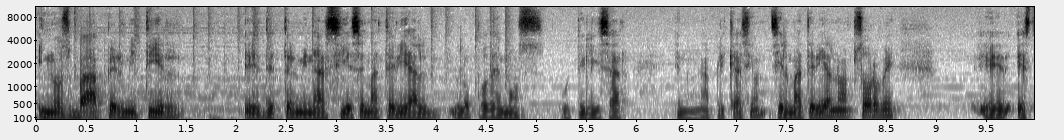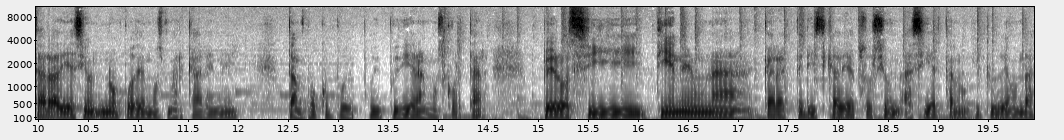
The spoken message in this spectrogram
y nos va a permitir eh, determinar si ese material lo podemos utilizar en una aplicación. Si el material no absorbe eh, esta radiación, no podemos marcar en él tampoco pudiéramos cortar, pero si tiene una característica de absorción a cierta longitud de onda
